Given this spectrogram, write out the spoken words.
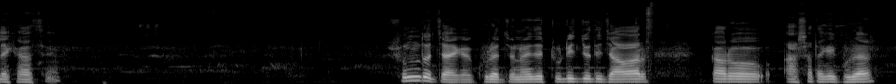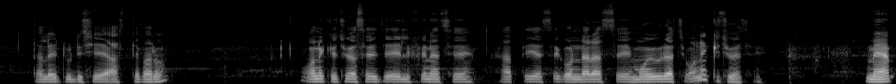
লেখা আছে। সুন্দর জায়গা ঘোরার জন্য। এই যে টুরিস্ট যদি যাওয়ার কারও আশা থাকে ঘোরার, তাহলে টুডি সে আসতে পারো। অনেক কিছু আছে যে এলিফেন্ট আছে, হাতি আছে, গন্ডার আছে, ময়ূর আছে, অনেক কিছু আছে। ম্যাপ।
